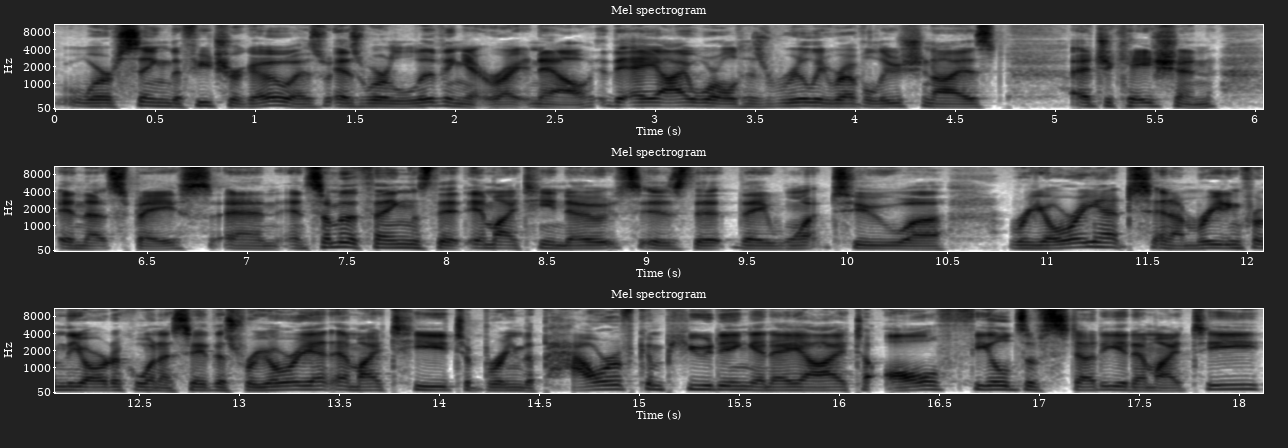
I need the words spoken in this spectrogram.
we're seeing the future go as, as we're living it right now. The AI world has really revolutionized education in that space. And, and some of the things that MIT notes is that they want to uh, reorient, and I'm reading from the article when I say this reorient MIT to bring the power of computing and AI to all fields of study at MIT,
